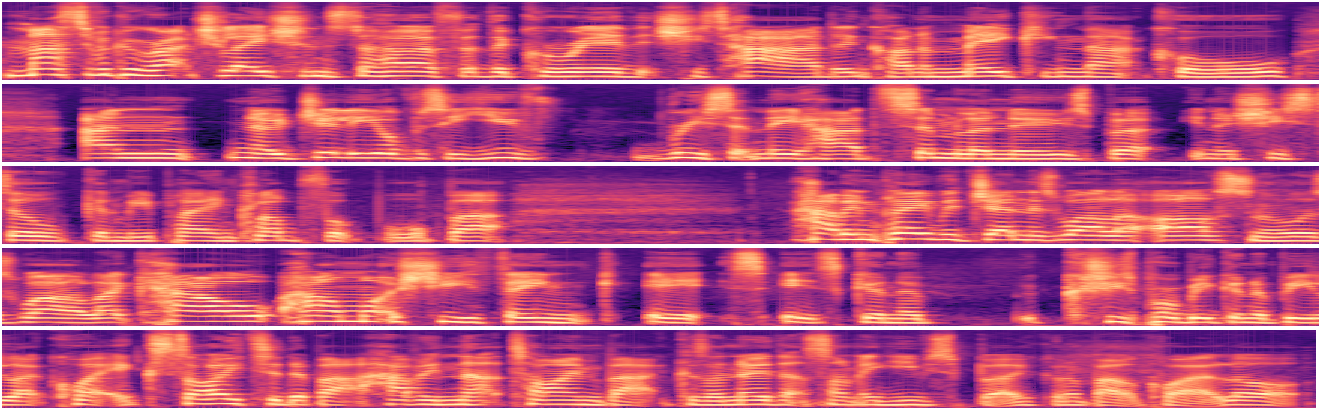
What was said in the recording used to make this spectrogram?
massive congratulations to her for the career that she's had and kind of making that call. And you know, Gilly, obviously you've recently had similar news, but you know she's still going to be playing club football, but having played with Jen as well at Arsenal as well, like how how much do you think it's it's gonna? She's probably to be like quite excited about having that time back because I know that's something you've spoken about quite a lot.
